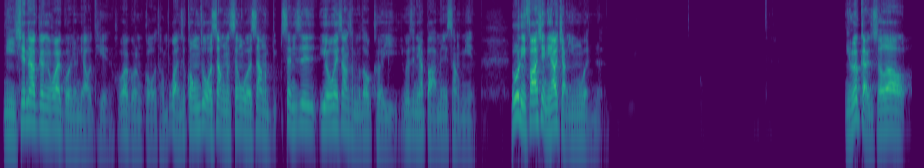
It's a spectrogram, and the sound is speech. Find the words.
你现在要跟个外国人聊天，和外国人沟通，不管是工作上、生活上，甚至约会上，什么都可以，或者你要把妹上面。如果你发现你要讲英文了，你会感受到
